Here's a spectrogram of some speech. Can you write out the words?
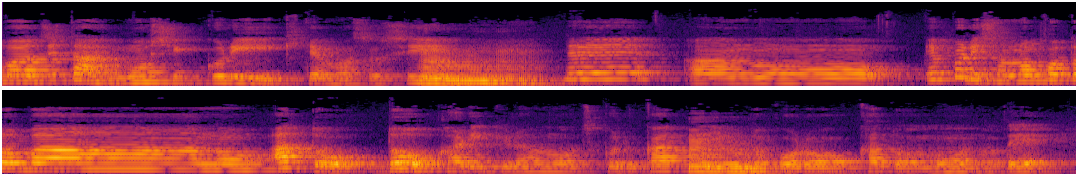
葉自体もしっくりきてますし、うんうん、であのやっぱりその言葉の後どうカリキュラムを作るかっていうところかと思うので、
